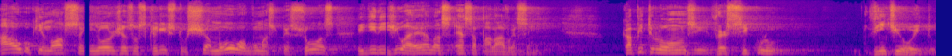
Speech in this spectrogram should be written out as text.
algo que nosso Senhor Jesus Cristo chamou algumas pessoas e dirigiu a elas essa palavra assim: capítulo 11, versículo 28.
